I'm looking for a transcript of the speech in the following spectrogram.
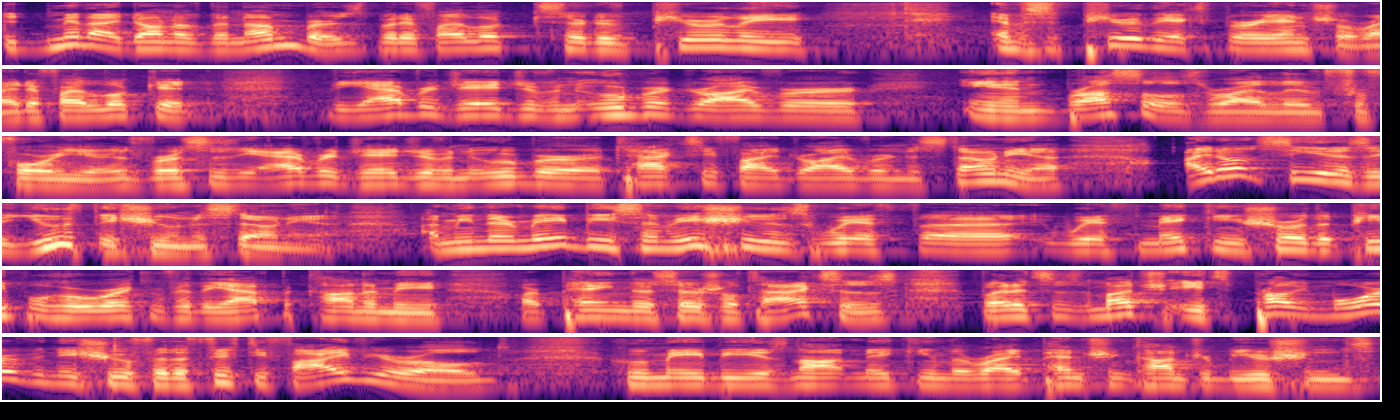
admit I don't have the numbers, but if I look sort of purely, and this is purely experiential, right? If I look at the average age of an Uber driver in Brussels, where I lived for four years, versus the average age of an Uber or a Taxify driver in Estonia, I don't see it as a youth issue in Estonia. I mean, there may be some issues with uh, with making sure that people who are working for the app economy are paying their social taxes, but it's as much it's probably more of an issue for the 55 year old who maybe is not making the right pension contributions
